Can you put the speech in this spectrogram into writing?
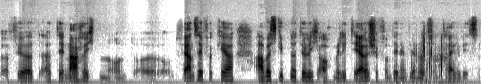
äh, für äh, den Nachrichten- und, und Fernsehverkehr, aber es gibt natürlich auch militärische, von denen wir nur zum Teil wissen.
